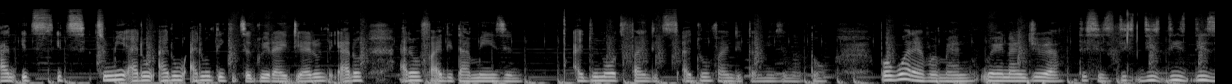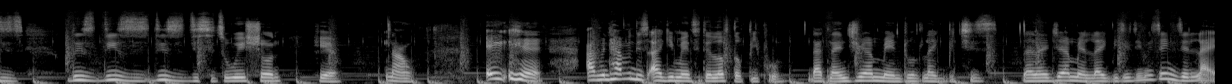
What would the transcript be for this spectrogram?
and it's it's to me. I don't I don't I don't think it's a great idea. I don't think I don't I don't find it amazing. I do not find it I don't find it amazing at all. But whatever man, we're in Nigeria. This is this this this this is this this this is the situation here. Now eh, I've been having this argument with a lot of people that Nigerian men don't like bitches. That Nigerian men like bitches. They've been saying it's a lie.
